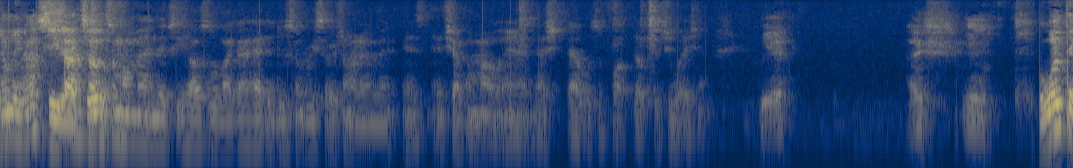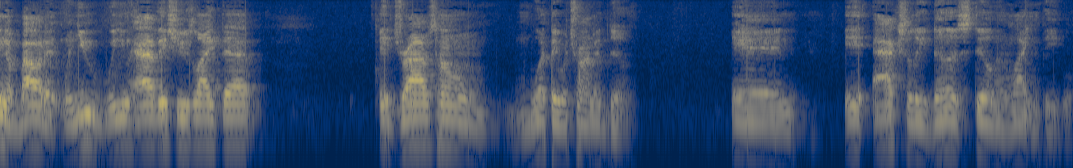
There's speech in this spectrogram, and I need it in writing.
I mean, I see shout that out too. to my man Nipsey Hussle. Like I had to do some research on him and, and, and check him out, and that sh- that was a fucked up situation. Yeah. That's, mm. But one thing about it, when you when you have issues like that, it drives home what they were trying to do, and it actually does still enlighten people.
